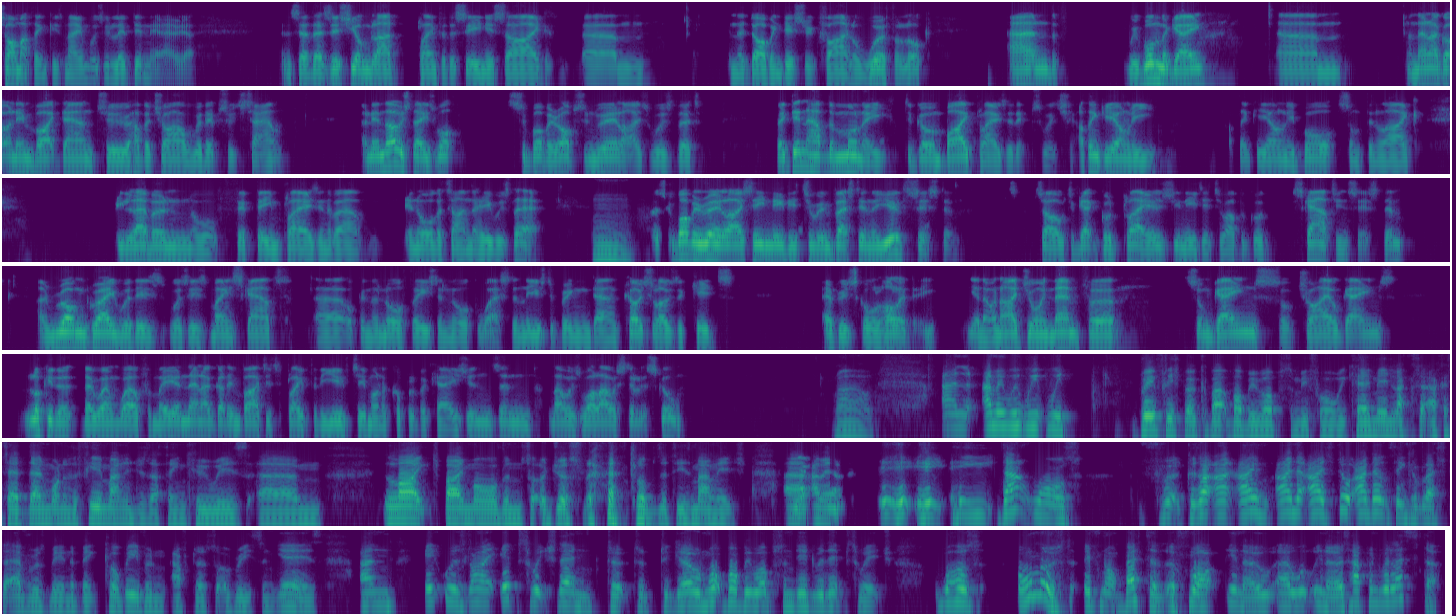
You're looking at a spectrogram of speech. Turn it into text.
Tom, I think his name was, who lived in the area, and so "There's this young lad playing for the senior side um, in the Darwin District final, worth a look." And we won the game, um, and then I got an invite down to have a trial with Ipswich Town. And in those days, what Sir Bobby Robson realised was that they didn't have the money to go and buy players at Ipswich. I think he only, I think he only bought something like eleven or fifteen players in about in all the time that he was there. Mm. So Bobby realised he needed to invest in the youth system. So to get good players, you needed to have a good scouting system. And Ron Gray with his was his main scout uh, up in the northeast and northwest, and they used to bring down coach loads of kids every school holiday, you know, and I joined them for some games, sort of trial games. Lucky that they went well for me, and then I got invited to play for the youth team on a couple of occasions, and that was while I was still at school. Wow. And I mean, we, we, we briefly spoke about Bobby Robson before we came in. Like, I said- like I said, then one of the few managers I think who is um, liked by more than sort of just clubs that he's managed. Uh, Yeah. I mean, he, he, he that was because I, I, I, I, still I don't think of Leicester ever as being a big club, even after sort of recent years. And it was like Ipswich then to, to, to go and what Bobby Robson did with Ipswich was almost, if not better, than what you know, uh, you know, has happened with Leicester.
